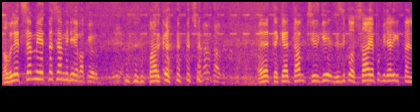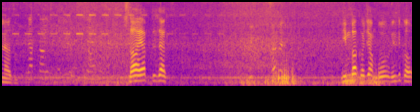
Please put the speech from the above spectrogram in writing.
Kabul etsem mi etmesem mi diye bakıyorum. İyi. Farkı. Dışarıda mı kaldık? evet teker tam çizgi riziko. Sağ yapıp ileri gitmen lazım. Biraz. Sağ yap düzelt. Sen de İn bak hocam bu riziko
